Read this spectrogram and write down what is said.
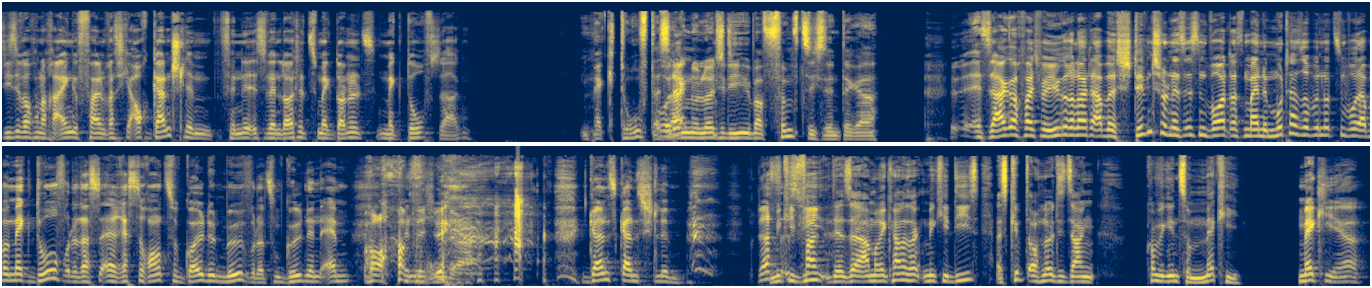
diese Woche noch eingefallen, was ich auch ganz schlimm finde, ist, wenn Leute zu McDonalds McDoof sagen. McDoof, das Oder? sagen nur Leute, die über 50 sind, Digga. Es sagen auch manchmal jüngere Leute, aber es stimmt schon, es ist ein Wort, das meine Mutter so benutzen würde, aber McDoof oder das äh, Restaurant zum Goldenen Möw oder zum Güldenen M, Oh, finde ich ganz, ganz schlimm. Das Mickey D, der, der Amerikaner sagt Mickey D's. Es gibt auch Leute, die sagen, komm, wir gehen zum Mackie. Mackie, ja.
